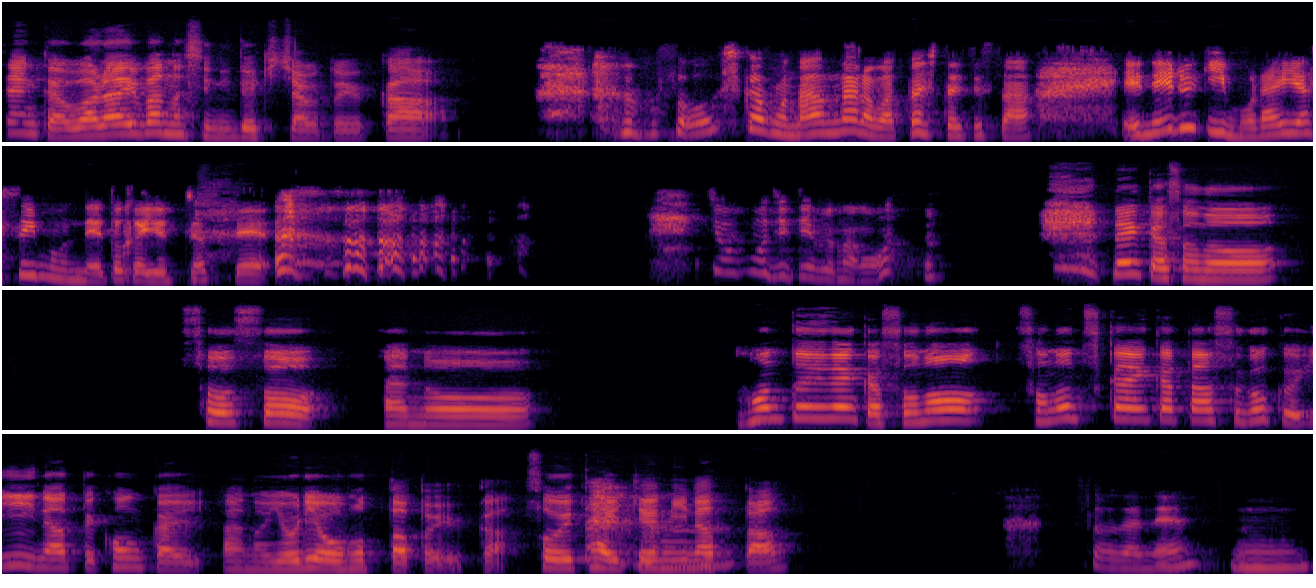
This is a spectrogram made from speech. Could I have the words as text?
なんか笑い話にできちゃうというか そう。しかもなんなら私たちさ、エネルギーもらいやすいもんねとか言っちゃって。超ポジティブなの。なんかそのそうそうあの本当になんかそのその使い方すごくいいなって今回、あの、より思ったというか、そういう体験になった。そうだね。うん。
